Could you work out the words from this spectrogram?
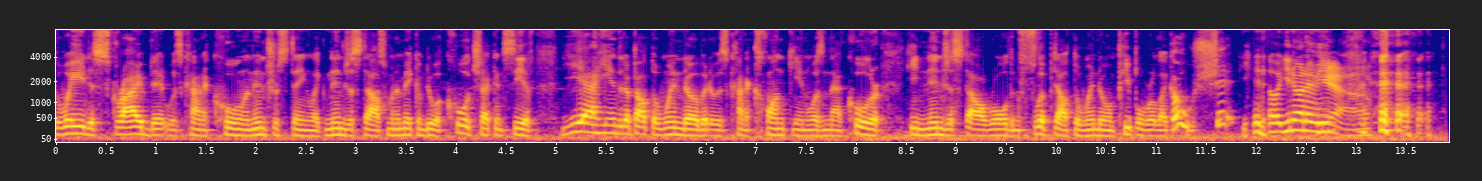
the way he described it was kind of cool and interesting, like ninja style. So I'm gonna make him do a cool check and see if, yeah, he ended up out the window, but it was kind of clunky and wasn't that cool, or he ninja style rolled and flipped out the window, and people were like, oh shit, you know, you know what I mean? Yeah.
